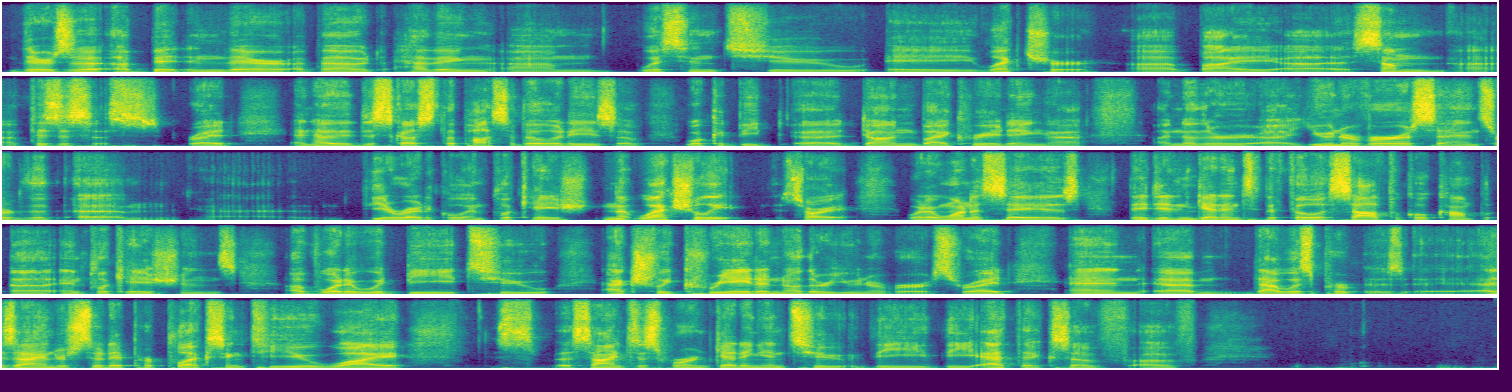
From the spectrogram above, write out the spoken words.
there's a, a, bit in there about having um, listened to a lecture uh, by uh, some uh, physicists, right? And how they discussed the possibilities of what could be uh, done by creating uh, another uh, universe and sort of the um, theoretical implication. No, well, actually, sorry. What I want to say is they didn't get into the philosophical uh, implications of what it would be to actually create another universe, right? And um, that was, per- as I understood it, perplexing to you. Why scientists weren't getting into the the ethics of of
